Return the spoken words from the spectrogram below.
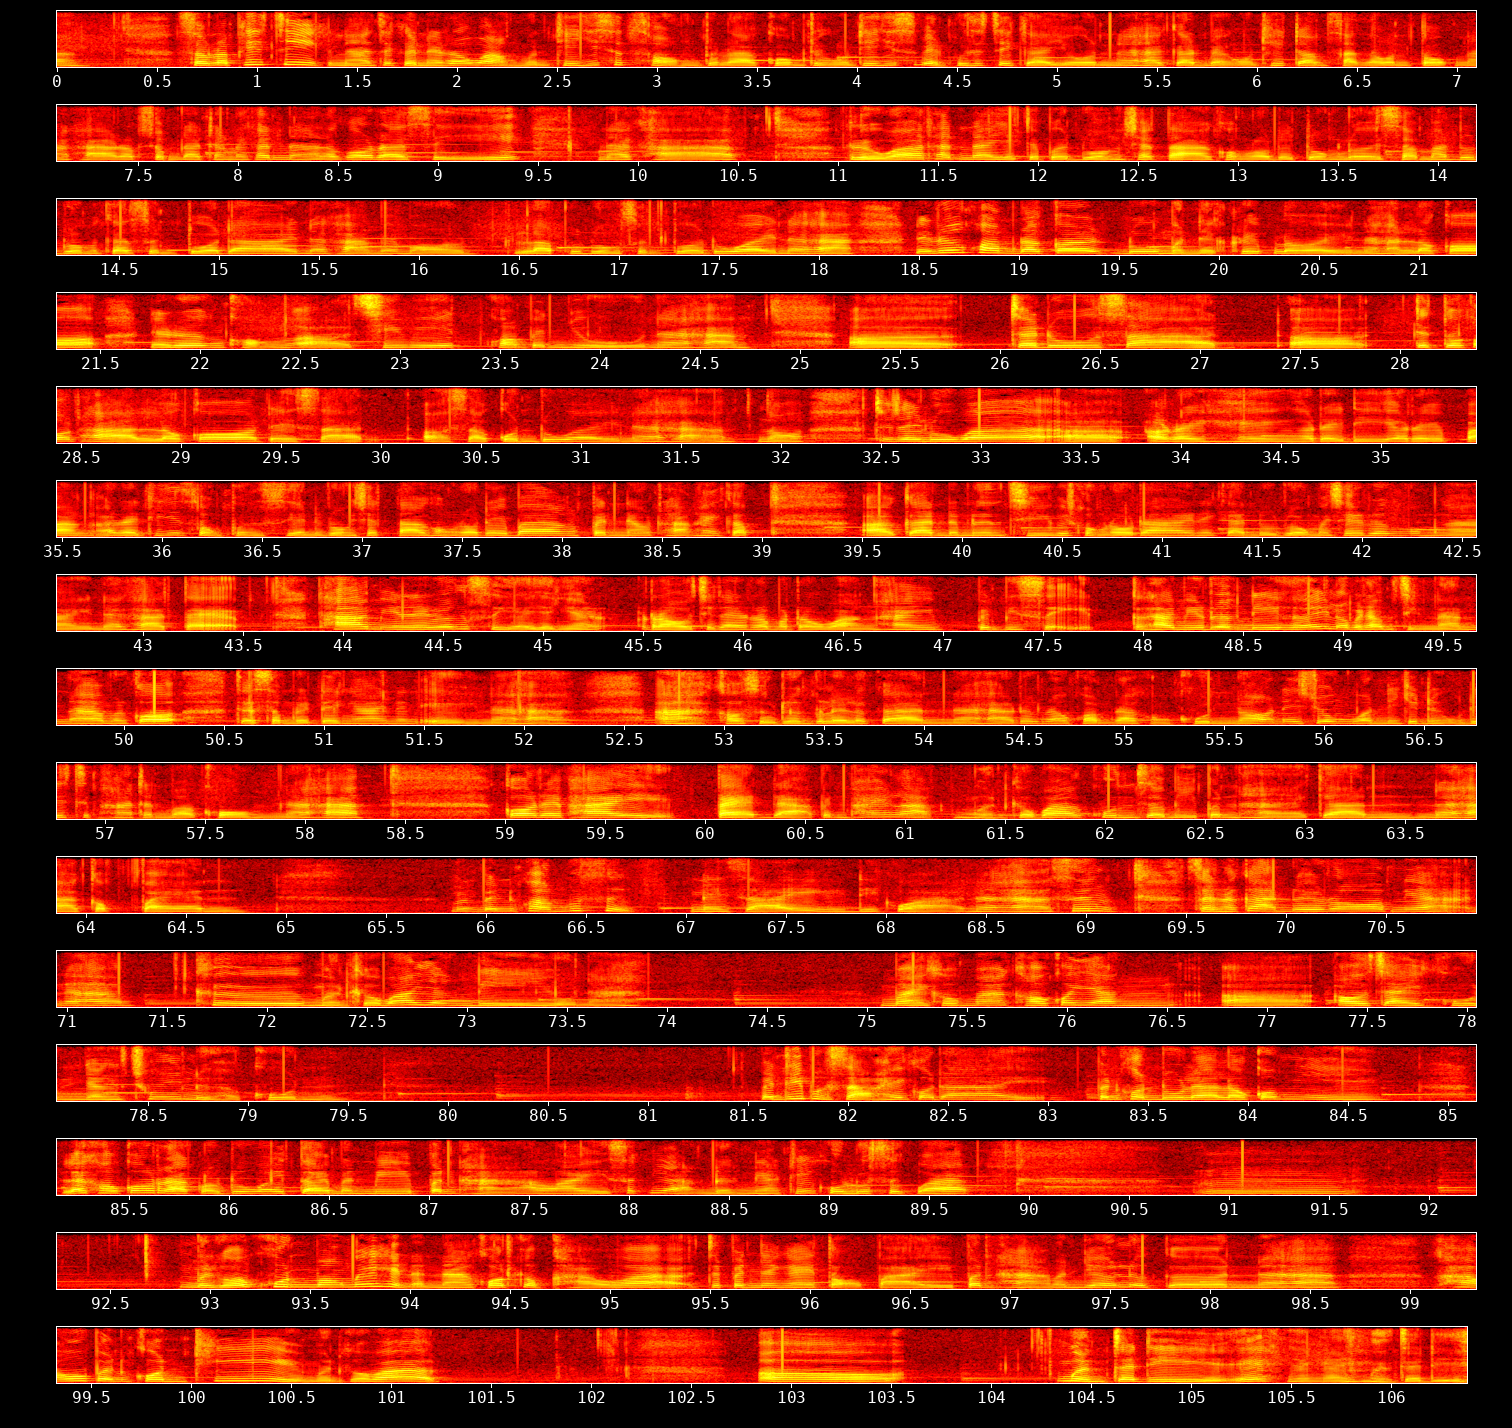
สำหรับพิจิกนะจะเกิดในระหว่างวันที่ 22 ตุลาคม ถึงวันที่ 21 พฤศจิกายนนะคะการแบ่งวันที่ตามศาสตร์ตะวันตกนะคะ รับชมได้ทั้งลัคนาแล้วก็ราศีนะคะ หรือว่าท่านใดอยากจะเปิดดวงชะตาของเราโดยตรงเลย สามารถดูดวงเป็นการส่วนตัวได้นะคะแม่หมอรับดูดวงส่วนตัวด้วยนะคะ ในเรื่องความรักก็ดูเหมือนในคลิปเลยนะคะแล้วก็ในเรื่องของอชีวิตความเป็นอยู่นะคะจะดูศาสตร์เจ็ดตัวเก้าฐานแล้วก็ในศาสตร์ สากลด้วยนะคะเนาะจะได้รู้ว่าอะไรเฮงอะไรดีอะไรปังอะไรที่จะส่งผลเสียในดวงชะตาของเราได้บ้าง เป็นแนวทางให้กับการดำเนินชีวิตของเราได้ในการดูดวงไม่ใช่เรื่องงมงายนะคะ แต่ถ้ามีในเรื่องเสียอย่างเงี้ยเราจะได้ระมัดระวังให้เป็นพิเศษ แต่ถ้ามีเรื่องดีเฮ้ยเราไปทำสิ่งนั้นนะคะมันก็จะสำเร็จได้ง่ายนั่นเองนะคะอะเข้าสู่เรื่องกันเลยแล้วกันนะคะเรื่องราวความรักของคุณเนาะในช่วงวันนี้จนถึงวันที่ 15 ธันวาคมนะคะ ก็ได้ไพ่แปดดาบเป็นไพ่หลักเหมือนกับว่าคุณจะมีปัญหากันนะคะกับแฟน มันเป็นความรู้สึกในใจดีกว่านะคะซึ่งสถานการณ์โดยรอบเนี่ยนะคะคือเหมือนกับว่ายังดีอยู่นะ หมายความว่าเขาก็ยังเอ่อเอาใจคุณยังช่วยเหลือคุณ เป็นที่ปรึกษาให้ก็ได้ เป็นคนดูแลเราก็มี และเขาก็รักเราด้วย แต่มันมีปัญหาอะไรสักอย่างหนึ่งเนี่ยที่คุณรู้สึกว่าอืมเหมือนกับว่าคุณมองไม่เห็นอนาคตกับเขาอะจะเป็นยังไงต่อไป ปัญหามันเยอะเหลือเกินนะคะเขาเป็นคนที่เหมือนกับว่าเออเหมือนจะดี เอ๊ะ ยังไงเหมือนจะดี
